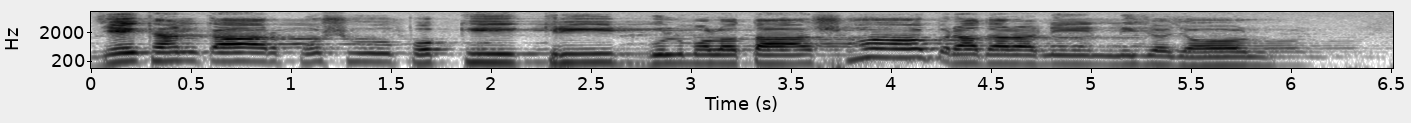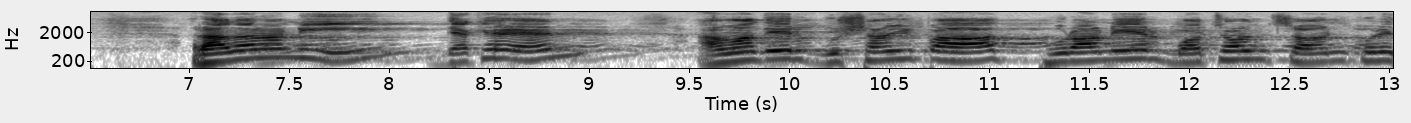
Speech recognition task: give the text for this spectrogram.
যেখানকার পশু, পক্ষী, কীট, গুলমলতা, সব রাধারানীর নিজজন। রাধারানী দেখেন, আমাদের গোস্বামীপাদ পুরাণের বচন চয়ন করে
